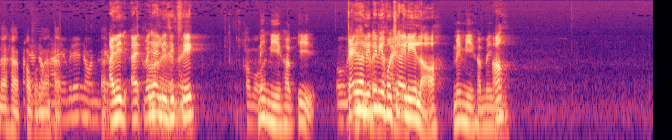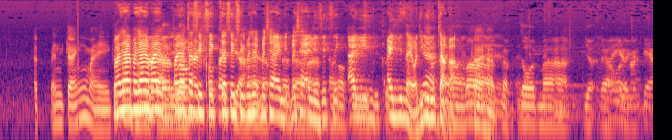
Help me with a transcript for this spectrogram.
ได้ครับขอบคุณมากครับไม่ได้นอนไอรีนไอไม่ใช่ไอรีนซิกซิกเขาบอกไม่ว่ามีครับพี่แก๊งเฮอร์ลิสไม่มีคนชื่อไอรีนเหรอ ไม่มีครับไม่เอ้ามีเป็นแก๊งใหม่ก็ไม่ใช่ไม่ใช่ต้องไม่ทำไม่ใช่ด้จะซิกซิกจะซิกซิกไม่ใช่ไม่ใช่ไอรีนไม่ใช่ไอรีนซิกซิกไอรีนไอรีนไหนวะที่พี่รู้จักอะ ใช่ครับ แบบโดนมาเยอะแล้วอะไรเงี้ย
